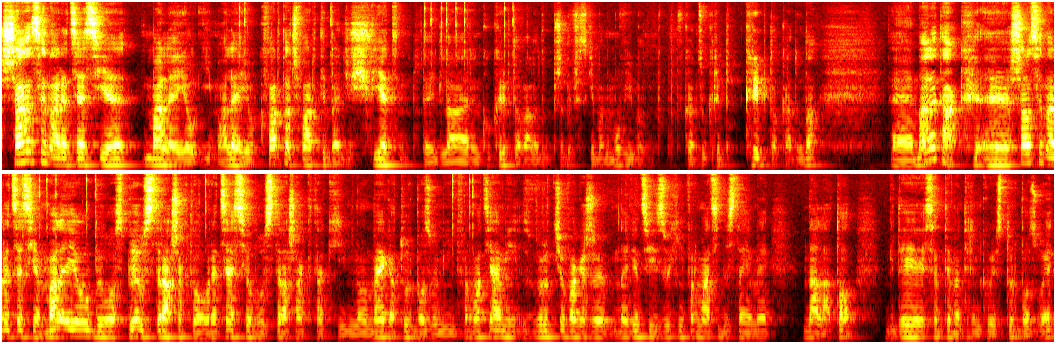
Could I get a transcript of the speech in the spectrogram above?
Szanse na recesję maleją i maleją. Kwartał czwarty będzie świetny tutaj dla rynku kryptowalut. Przede wszystkim on mówi, bo w końcu kryp, kryptokaduna. E, No ale tak, e, szanse na recesję maleją. Było, był straszak tą recesją, był straszak takim no, mega turbo złymi informacjami. Zwróćcie uwagę, że najwięcej złych informacji dostajemy na lato, gdy sentyment rynku jest turbo zły.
